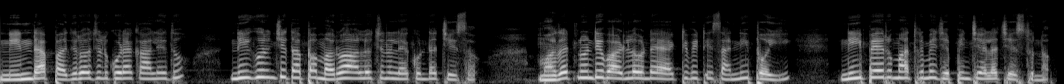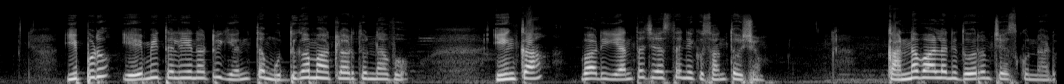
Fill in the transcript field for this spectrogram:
నిండా పది రోజులు కూడా కాలేదు. నీ గురించి తప్ప మరో ఆలోచన లేకుండా చేసావు మొదటి నుండి వాడిలో ఉండే యాక్టివిటీస్ అన్నీ పోయి నీ పేరు మాత్రమే జపించేలా చేస్తున్నావు. ఇప్పుడు ఏమీ తెలియనట్టు ఎంత ముద్దుగా మాట్లాడుతున్నావో? ఇంకా వాడు ఎంత చేస్తే నీకు సంతోషం? కన్న వాళ్ళని దూరం చేసుకున్నాడు.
